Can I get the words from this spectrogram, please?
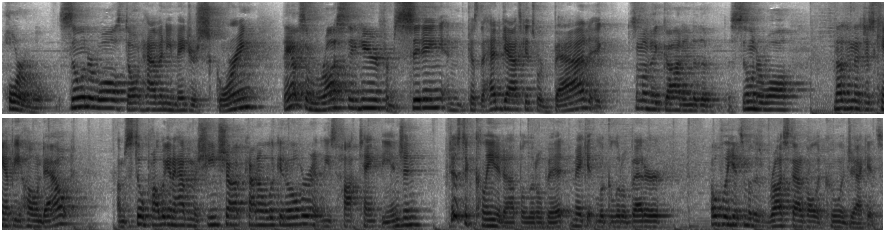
horrible. The cylinder walls don't have any major scoring. They have some rust in here from sitting and because the head gaskets were bad, it, some of it got into the, the cylinder wall. Nothing that just can't be honed out. I'm still probably gonna have a machine shop kind of look it over, at least hot tank the engine, just to clean it up a little bit, make it look a little better. Hopefully get some of this rust out of all the coolant jackets.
